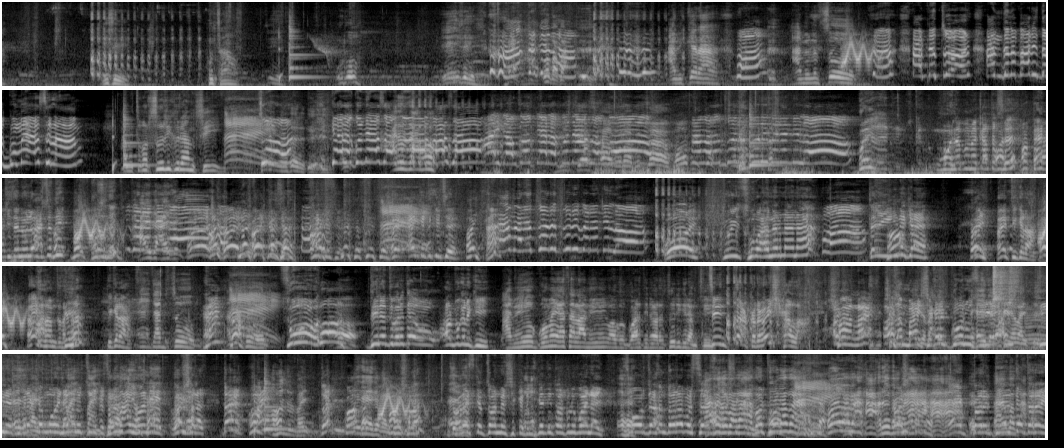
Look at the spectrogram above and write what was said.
এই যে শুনছাও এই যে ও বাবা আমি কেরা হ্যাঁ? আমি হলাম চোর হ্যাঁ? আপনি চোর আমি তো বাড়িতে ঘুমাই আসছিলাম আমি তোমার চুরি করে আনছি কেরা কোনে আসা আরে রাখো। আই গাও গো কেরা কোনে আসা আমার চোর চুরি করে নিল ওই মহিলা কাঁদতেছে হ্যাঁ, কি জানি হলো আসে দি আই আই ওই তুই সুবহানের মেয়ে না হ্যাঁ তাই ইনে কে এই এই টিকরা এই হারাম দাদা হ্যাঁ টিকরা এই যে আমি চোর হ্যাঁ আমি চোর চোর দিনে দুপুরে অল্প গেলে কি আমি ঘুমাই আসাল আমি ঘর থেকে ওরা চুরি করে আনছি চিন্তা করে ওই শালা শালা শালা মাই সেখানে গরু। দিনে দুপুরে একটা মহিলা মানুষ চুরি করছে ভাই, ওই শালা। ওই শালা জন্মের শিক্ষা দিবি কিন্তু তোর কোনো ভয় নাই যখন ধরা পড়ছে একবার ধরে।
